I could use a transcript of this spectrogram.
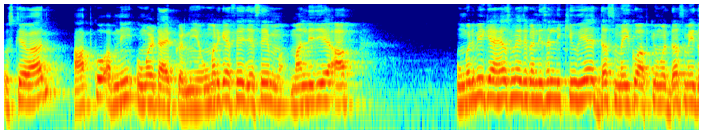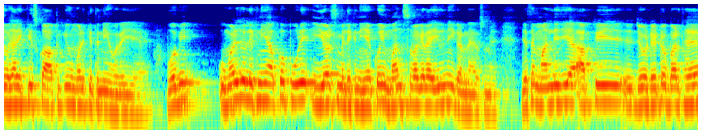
उसके बाद आपको अपनी उम्र टाइप करनी है। उम्र कैसे? जैसे मान लीजिए आप, उम्र भी क्या है उसमें जो कंडीशन लिखी हुई है? दस मई को आपकी उम्र, दस मई 2021 को आपकी उम्र कितनी हो रही है? वो भी उम्र जो लिखनी है आपको पूरे ईयर्स में लिखनी है, कोई मंथ्स वगैरह यूज़ नहीं करना है उसमें। जैसे मान लीजिए आपकी जो डेट ऑफ़ बर्थ है,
